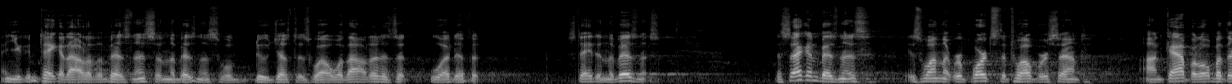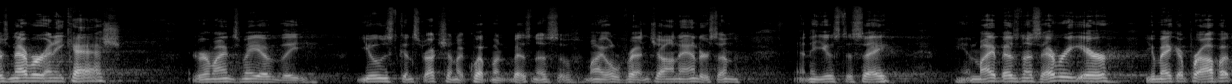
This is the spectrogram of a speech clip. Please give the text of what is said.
and you can take it out of the business and the business will do just as well without it as it would if it stayed in the business. The second business is one that reports the 12% on capital, but there's never any cash. It reminds me of the used construction equipment business of my old friend John Anderson. And he used to say, In my business, every year you make a profit,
